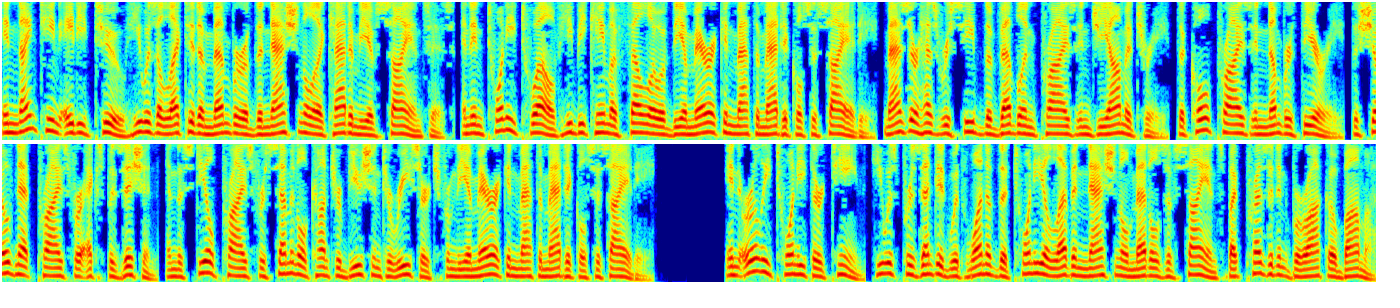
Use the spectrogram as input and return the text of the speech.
In 1982 he was elected a member of the National Academy of Sciences, and in 2012 he became a Fellow of the American Mathematical Society. Mazur has received the Veblen Prize in Geometry, the Cole Prize in Number Theory, the Chauvenet Prize for Exposition, and the Steele Prize for seminal contribution to research from the American Mathematical Society. In early 2013, he was presented with one of the 2011 National Medals of Science by President Barack Obama.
